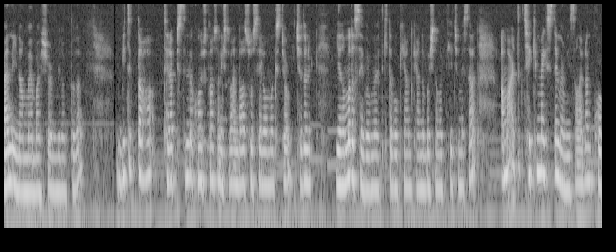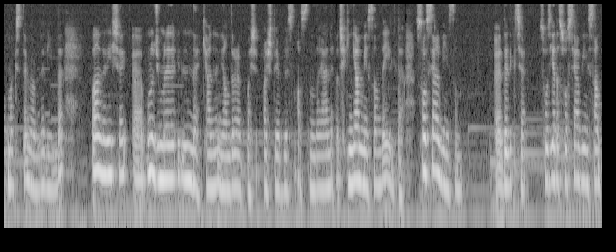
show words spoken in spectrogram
ben de inanmaya başlıyorum bir noktada. Bir tık daha terapistimle konuştuktan sonra işte ben daha sosyal olmak istiyorum. İçe dönük yanıma da seviyorum. Evet kitap okuyan, kendi başına vakit geçirmeyi seven. Ama artık çekinmek istemiyorum. insanlardan korkmak istemiyorum dediğimde bana dediği şey e, bunu cümlelerinle kendini inandırarak baş- başlayabilirsin aslında. Yani çekingen bir insan değil de sosyal bir insanım e, dedikçe ya da sosyal bir insan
